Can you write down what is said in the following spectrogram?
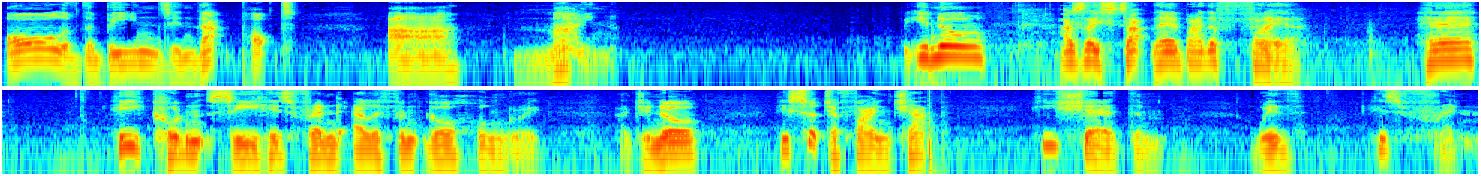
all of the beans in that pot are mine. But you know, as they sat there by the fire, Hare, he couldn't see his friend Elephant go hungry. And you know, he's such a fine chap, he shared them with his friend.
